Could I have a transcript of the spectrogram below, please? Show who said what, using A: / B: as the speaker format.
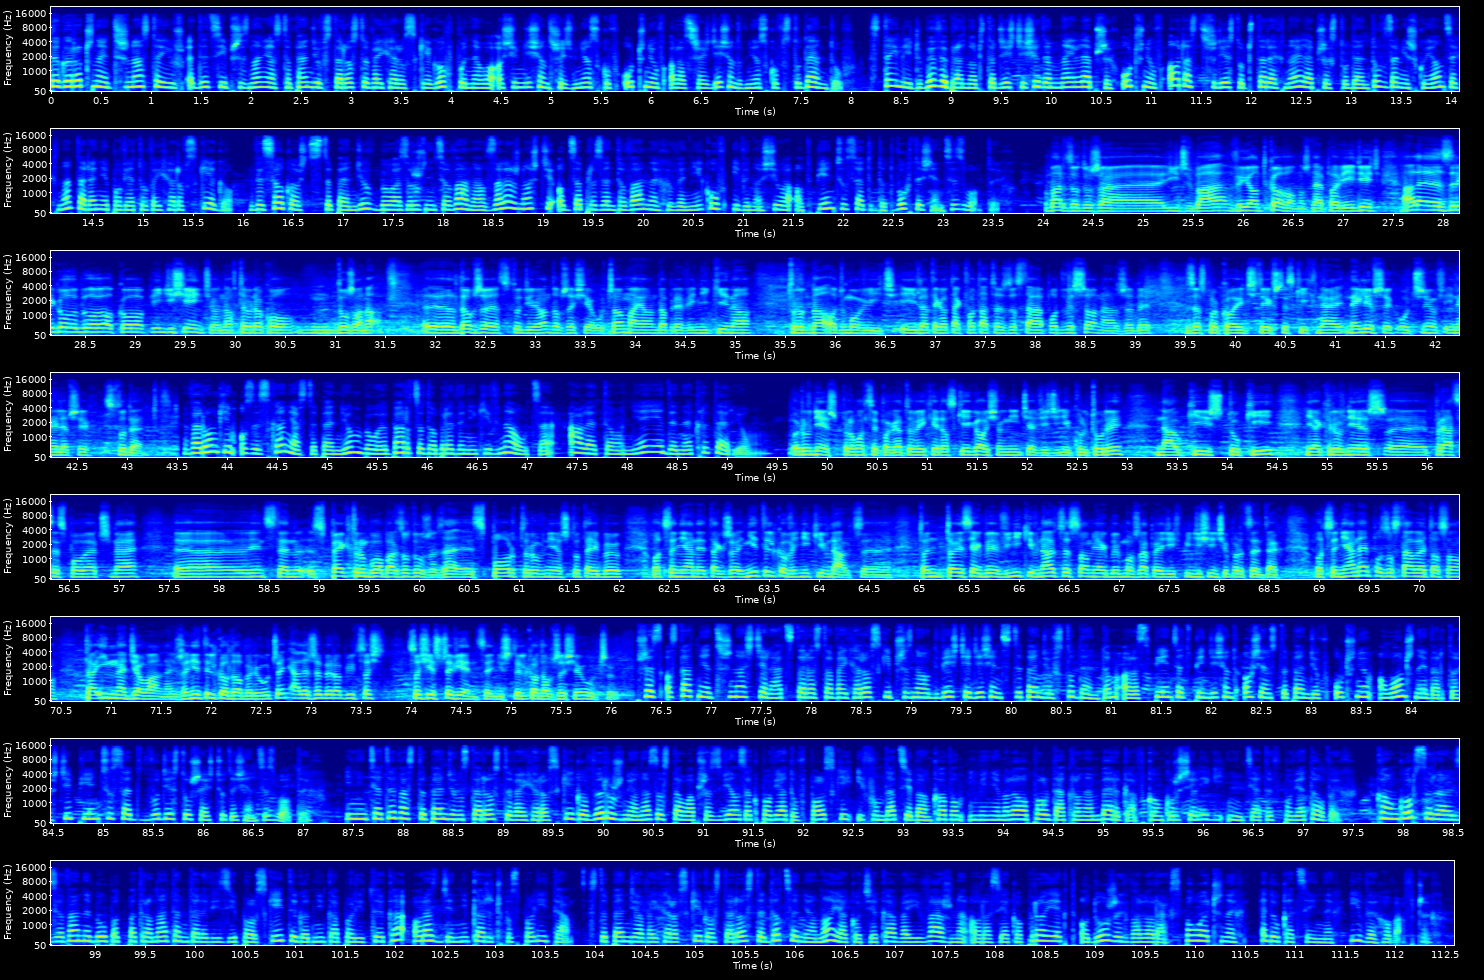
A: tegorocznej 13 już edycji przyznania stypendiów starosty wejherowskiego wpłynęło 86 wniosków uczniów oraz 60 wniosków studentów. Z tej liczby wybrano 47 najlepszych uczniów oraz 34 najlepszych studentów zamieszkujących na terenie powiatu wejherowskiego. Wysokość stypendiów była zróżnicowana w zależności od zaprezentowanych wyników i wynosiła od 500 do 2000 złotych.
B: Bardzo duża liczba, wyjątkowo można powiedzieć, ale z reguły było około 50. No w tym roku mm, dużo. No, e, dobrze studiują, dobrze się uczą, mają dobre wyniki, no trudno odmówić i dlatego ta kwota też została podwyższona, żeby zaspokoić tych wszystkich naj, najlepszych uczniów i najlepszych studentów.
A: Warunkiem uzyskania stypendium były bardzo dobre wyniki w nauce, ale to nie jedyne kryterium.
B: Również promocję powiatu wejherowskiego, osiągnięcia w dziedzinie kultury, nauki, sztuki, jak również e, prace społeczne, e, więc ten spektrum było bardzo duże. Sport również tutaj był oceniany, także nie tylko wyniki w nauce. To, to jest jakby, wyniki w nauce są jakby można powiedzieć w 50% oceniane, pozostałe to są ta inna działalność, że nie tylko dobry uczeń, ale żeby robił coś, coś jeszcze więcej niż tylko dobrze się uczył.
A: Przez ostatnie 13 lat starosta Wejherowski przyznał 210 stypendiów studentom oraz 558 stypendiów uczniom o łącznej wartości 526 tysięcy złotych. Inicjatywa stypendium starosty Wejherowskiego wyróżniona została przez Związek Powiatów Polskich i Fundację Bankową imieniem Leopolda Kronenberga w konkursie Ligi Inicjatyw Powiatowych. Konkurs realizowany był pod patronatem Telewizji Polskiej, Tygodnika Polityka oraz Dziennika Rzeczpospolita. Stypendia Wejherowskiego starosty doceniono jako ciekawe i ważne oraz jako projekt o dużych walorach społecznych, edukacyjnych i wychowawczych.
